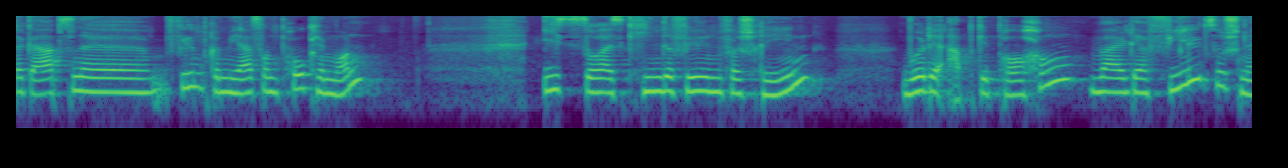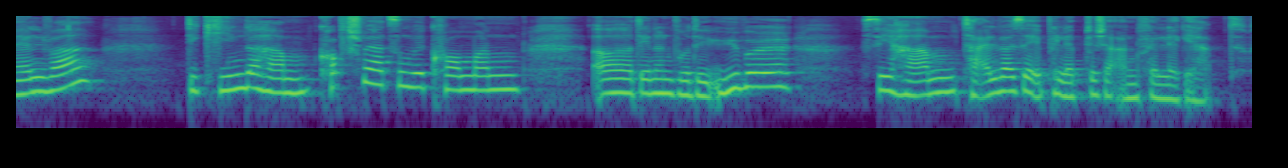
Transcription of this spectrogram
Da gab es eine Filmpremiere von Pokémon, ist so als Kinderfilm verschrien wurde abgebrochen, weil der viel zu schnell war. Die Kinder haben Kopfschmerzen bekommen, äh, denen wurde übel, sie haben teilweise epileptische Anfälle gehabt.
